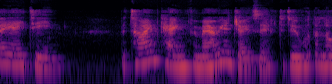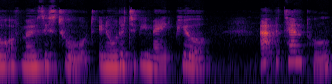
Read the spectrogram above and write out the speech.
Day 18. The time came for Mary and Joseph to do what the law of Moses taught in order to be made pure. At the temple,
